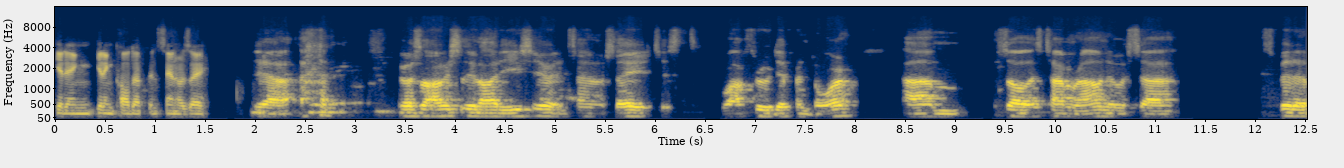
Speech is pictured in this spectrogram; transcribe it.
getting getting called up in San Jose? Yeah, it was obviously a lot easier in San Jose. Just walk through a different door. Um, so this time around, it was uh, it's been a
